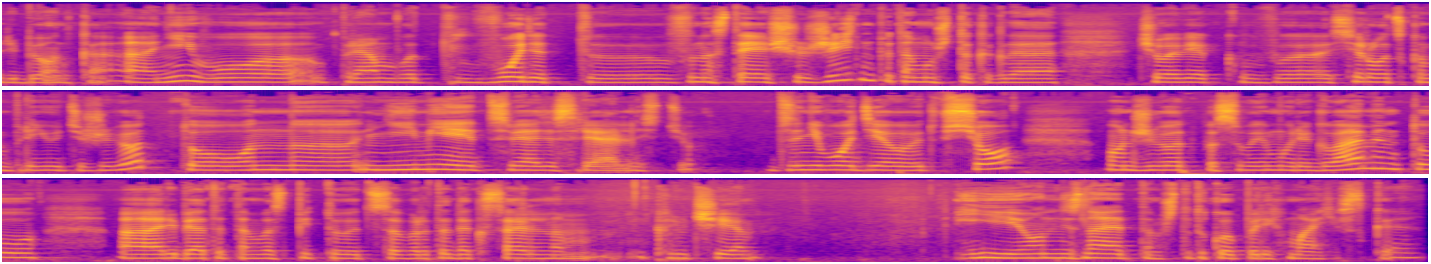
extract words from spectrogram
ребенка, а они его прям вот вводят э, в настоящую жизнь, потому что когда человек в сиротском приюте живет, то он э, не имеет связи с реальностью. За него делают все, он живет по своему регламенту, а ребята там воспитываются в ортодоксальном ключе и он не знает там, что такое парикмахерская,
